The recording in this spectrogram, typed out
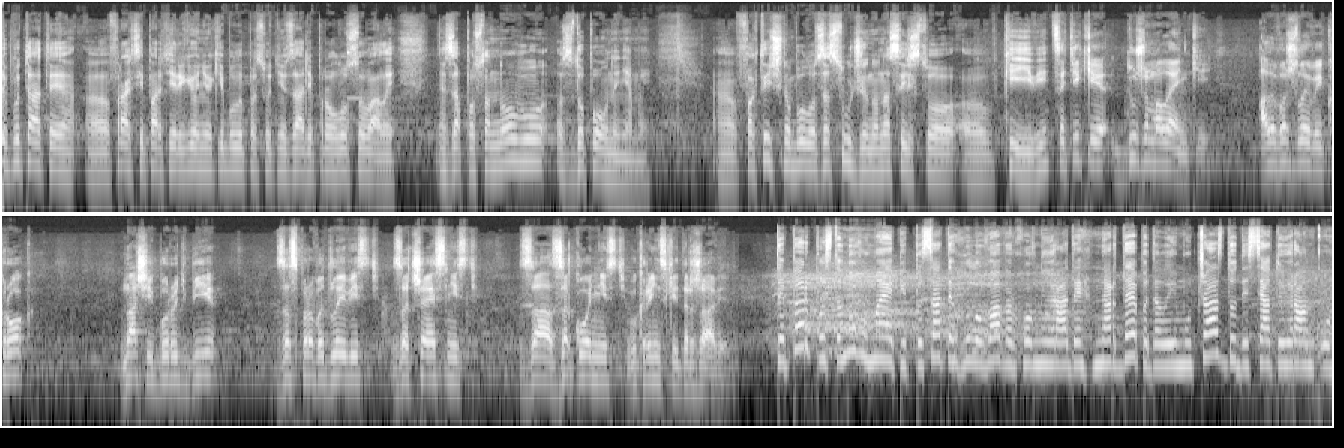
Депутати е, фракції партії регіонів, які були присутні в залі, проголосували за постанову з доповненнями. Е, Фактично було засуджено насильство е, в Києві. Це тільки дуже маленький, але важливий крок в нашій боротьбі за справедливість, за чесність, за законність в українській державі. Тепер постанову має підписати голова Верховної Ради. Нардепи дали йому час до 10-ї ранку.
